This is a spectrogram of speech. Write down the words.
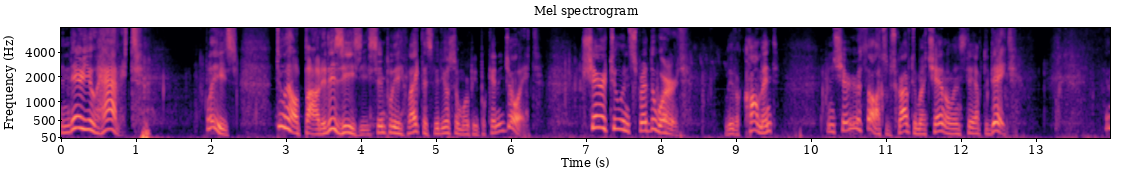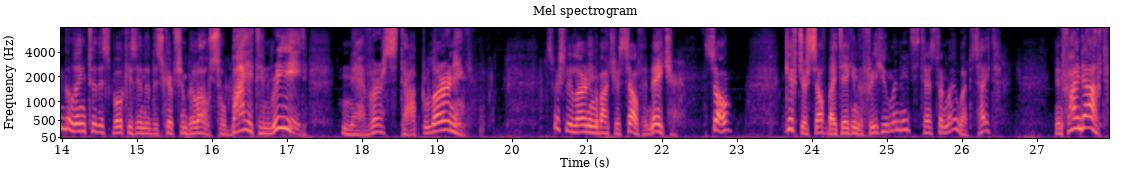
And there you have it. Please do help out. It is easy. Simply like this video so more people can enjoy it. Share it too and spread the word. Leave a comment and share your thoughts. Subscribe to my channel and stay up to date. And the link to this book is in the description below. So buy it and read. Never stop learning, especially learning about yourself and nature. So, gift yourself by taking the free human needs test on my website and find out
